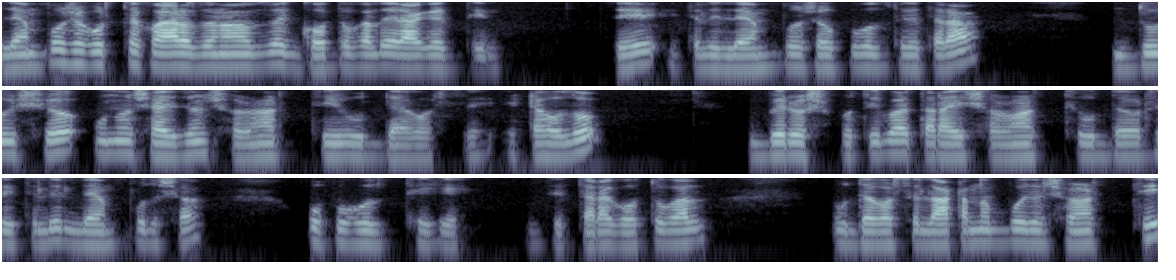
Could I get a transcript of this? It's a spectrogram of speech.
ল্যাম্পোসা কর্তৃপক্ষ আরও জানা যে গতকালের আগের দিন যে ইতালি ল্যাম্পোসা উপকূল থেকে তারা দুইশো উনষাট জন শরণার্থী উদ্ধার করছে। এটা হলো বৃহস্পতিবার তারা এই শরণার্থী উদ্ধার করছে ইতালির ল্যাম্পোসা উপকূল থেকে যে তারা গতকাল উদ্ধার করছে আটানব্বই জন শরণার্থী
